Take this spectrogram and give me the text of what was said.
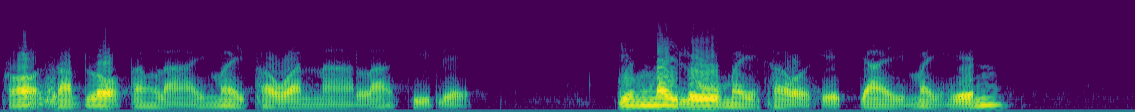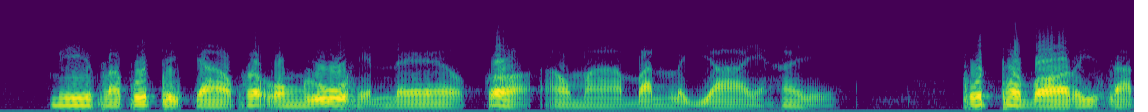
เพราะสัตว์โลกทั้งหลายไม่ภาวนาละกิเลส จึงไม่รู้ไม่เข้าเหตุใจไม่เห็น มีพระพุทธเจ้าพระองค์รู้เห็นแล้ว ก็เอามาบรรยายให้ พุทธบริษัท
